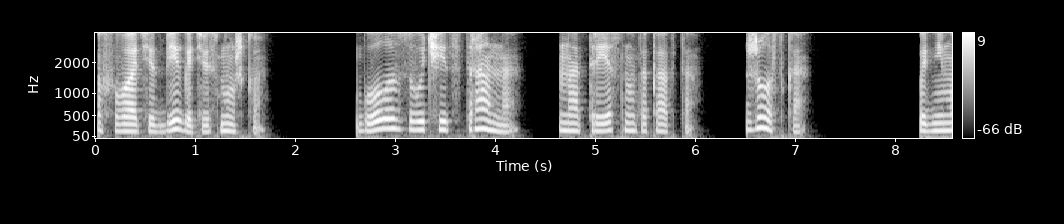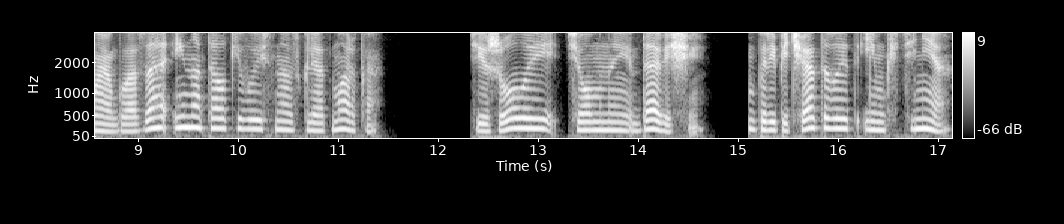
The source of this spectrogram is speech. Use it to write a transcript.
«Хватит бегать, Веснушка». Голос звучит странно, натреснуто как-то, жестко. Поднимаю глаза и наталкиваюсь на взгляд Марка. Тяжелый, темный, давящий припечатывает им к стене,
